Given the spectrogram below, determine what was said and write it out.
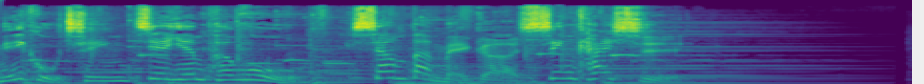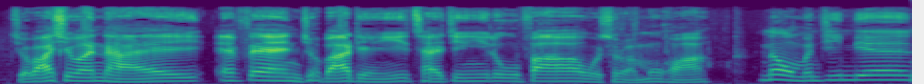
尼古清戒烟喷雾，相伴每个新开始。九八新闻台 FM 九八点一，财经一路发，我是阮慕华。那我们今天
